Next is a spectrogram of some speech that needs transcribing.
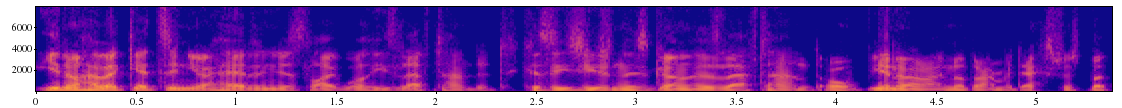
you know how it gets in your head, and it's like, well, he's left-handed because he's using his gun in his left hand, or you know, I know they're ambidextrous, but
